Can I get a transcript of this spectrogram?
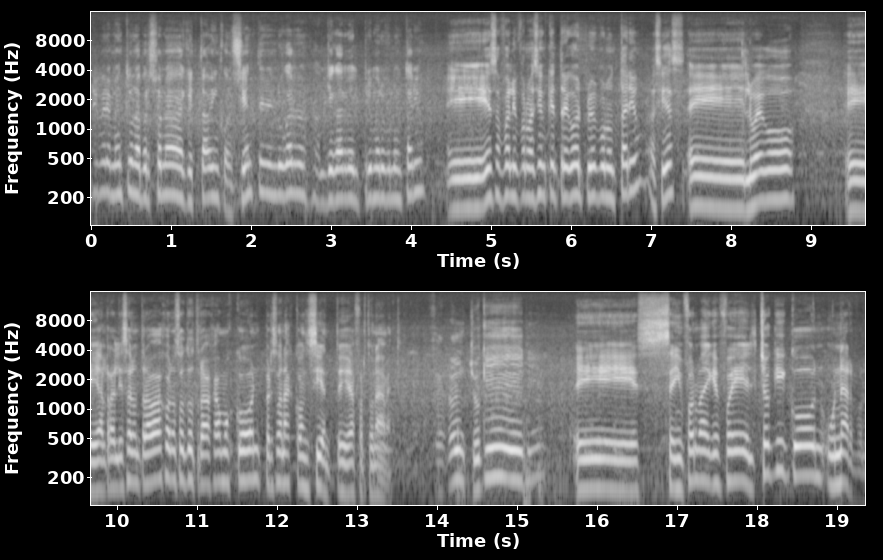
primeramente una persona que estaba inconsciente en el lugar al llegar el primer voluntario? esa fue la información que entregó el primer voluntario, así es. luego, al realizar un trabajo, nosotros trabajamos con personas conscientes, afortunadamente. ¿Se un choque? Eh, se informa de que fue el choque con un árbol.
